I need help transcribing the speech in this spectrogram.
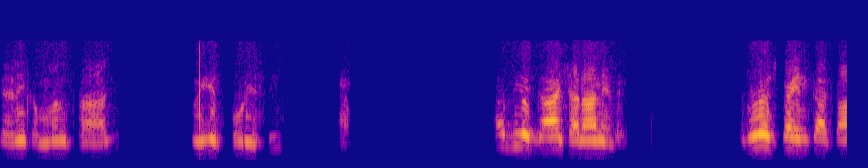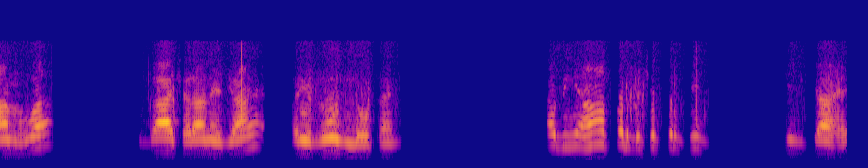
कहने का मन था आज तो ये थोड़ी सी अब ये गाय चराने लगे। रोज का इनका काम हुआ गाय चराने जाए और ये रोज लौट आए। अब यहाँ पर विचित्र चीज़ चीज़ क्या है?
